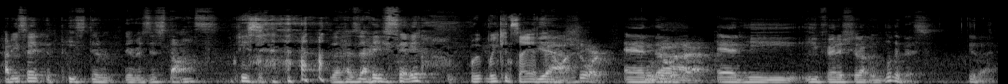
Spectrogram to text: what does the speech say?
how do you say it? The piece de, de resistance. Piece. Is that how you say it? we, we can say it Yeah. that way. Sure. And We'll uh, and he he finished it up. And look at this. Look at that.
